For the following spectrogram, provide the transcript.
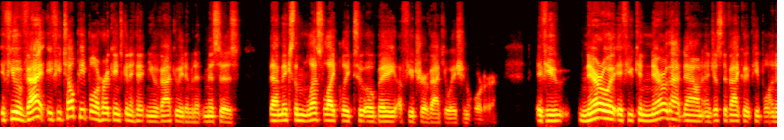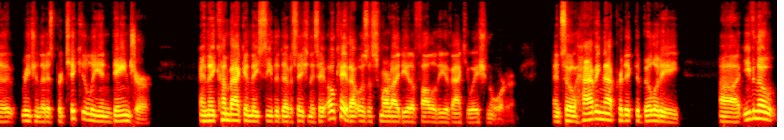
if you eva- if you tell people a hurricane's going to hit and you evacuate them and it misses that makes them less likely to obey a future evacuation order if you narrow it if you can narrow that down and just evacuate people in a region that is particularly in danger and they come back and they see the devastation they say okay that was a smart idea to follow the evacuation order. And so having that predictability uh, even though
